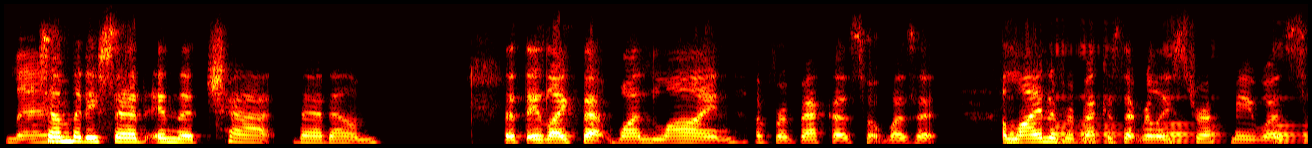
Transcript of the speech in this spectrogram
Len. Somebody said in the chat that um that they like that one line of Rebecca's. What was it? A uh, line of uh, Rebecca's uh, that really struck me was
